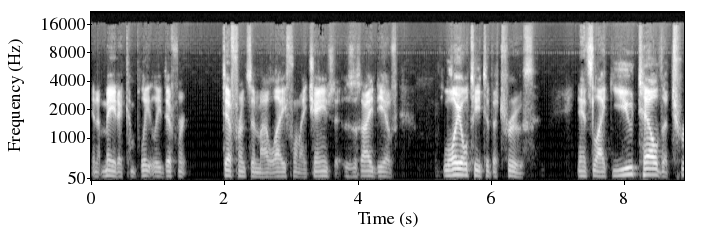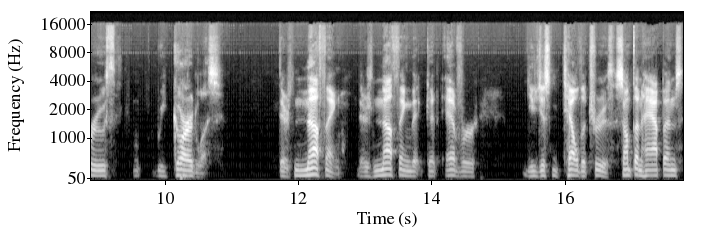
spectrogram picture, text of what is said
and it made a completely different difference in my life when I changed it. was this idea of loyalty to the truth. And it's like you tell the truth regardless. There's nothing, there's nothing that could ever, you just tell the truth. Something happens,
